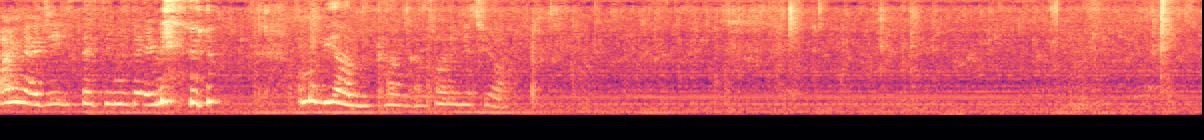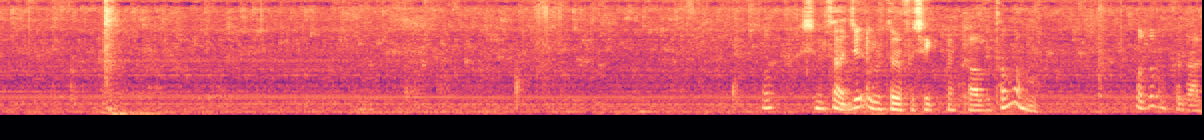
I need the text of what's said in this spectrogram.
Aynı acıyı hissettiğimizde eminim. Ama bir anlık kanka sonra geçiyor. Şimdi sadece öbür tarafa çekmek kaldı tamam mı? O bu kadar.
